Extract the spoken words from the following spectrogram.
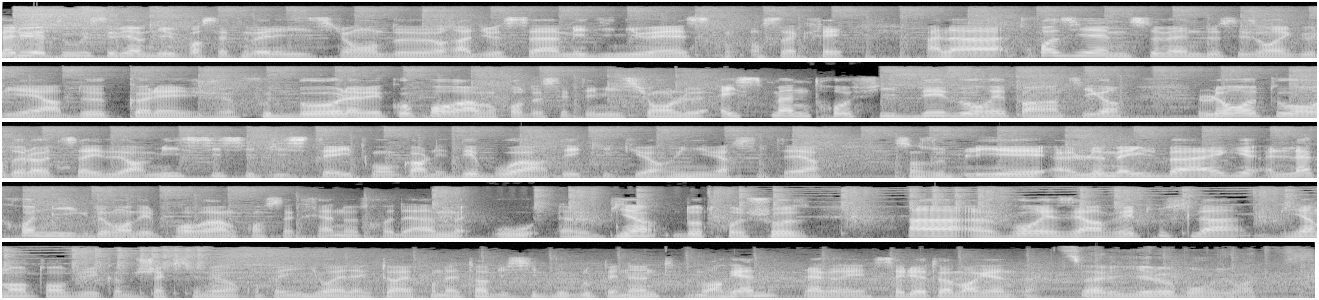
Salut à tous et bienvenue pour cette nouvelle émission de Radio Sa Made in US consacrée à la troisième semaine de saison régulière de collège football avec au programme au cours de cette émission le Iceman Trophy dévoré par un tigre, le retour de l'outsider Mississippi State ou encore les déboires des kickers universitaires. Sans oublier le mailbag, la chronique demandée le programme consacré à Notre-Dame ou euh, bien d'autres choses à vous réserver. Tout cela, bien entendu, et comme chaque semaine en compagnie du rédacteur et fondateur du site The Blue Pennant, Morgan Lagré. Salut à toi, Morgan. Salut Yellow, bonjour à tous.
